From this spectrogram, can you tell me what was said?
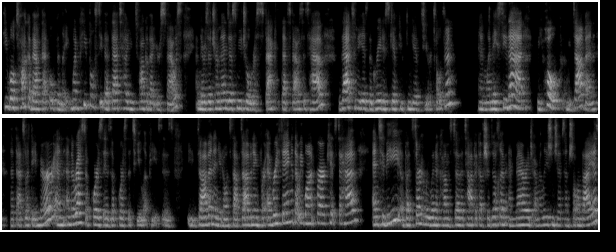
he will talk about that openly. When people see that that's how you talk about your spouse, and there's a tremendous mutual respect that spouses have, that to me is the greatest gift you can give to your children And when they see that, we hope, we daven, that that's what they mirror. And, and the rest, of course, is, of course, the tefillah piece is you daven and you don't stop davening for everything that we want for our kids to have and to be. But certainly when it comes to the topic of shidduchim and marriage and relationships and shalom bayis,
